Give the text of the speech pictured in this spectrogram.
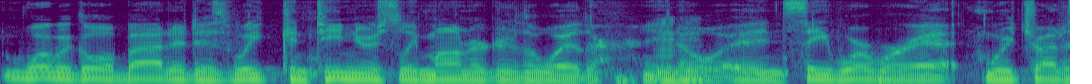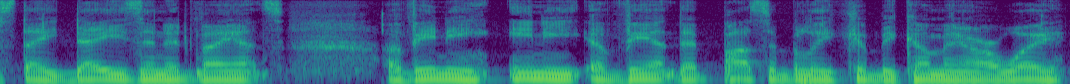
what we go about it is we continuously monitor the weather, you mm-hmm. know, and see where we're at. We try to stay days in advance of any any event that possibly could be coming our way.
